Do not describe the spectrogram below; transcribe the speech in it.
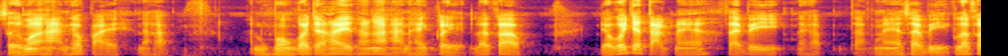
เสริมอาหารเข้าไปนะครับลุงพงศ์ก็จะให้ทั้งอาหารไฮเกรดแล้วก็เดี๋ยวก็จะตักแหนใส่ไปอีกนะครับ ตักแหนใส่ไปอีกแล้วก็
